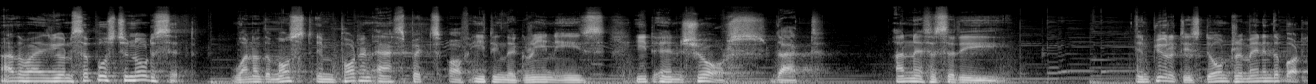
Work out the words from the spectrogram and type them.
Otherwise, you're supposed to notice it. One of the most important aspects of eating the green is it ensures that unnecessary impurities don't remain in the body.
